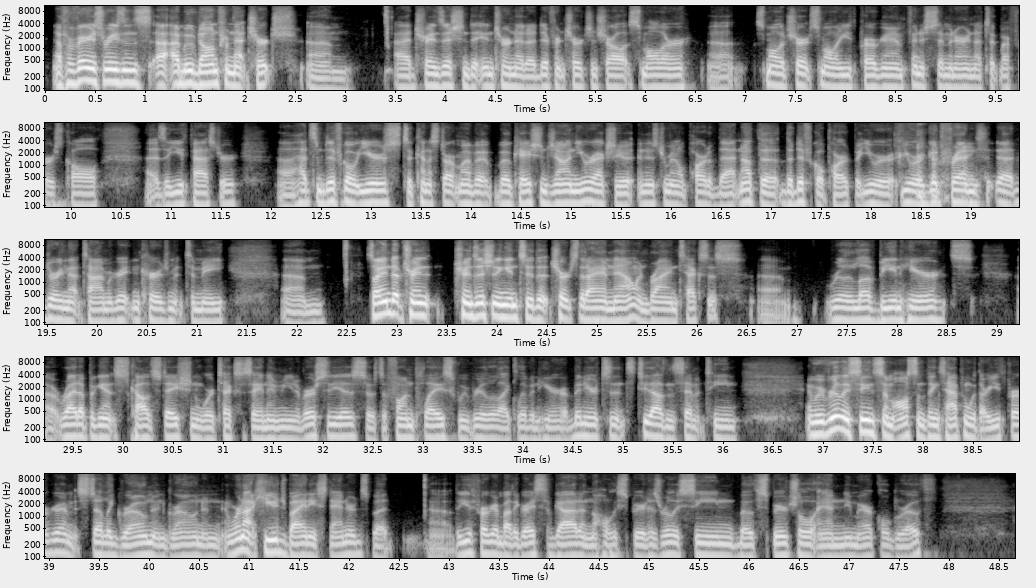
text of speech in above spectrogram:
now, for various reasons, uh, I moved on from that church. Um, I had transitioned to intern at a different church in Charlotte, smaller, uh, smaller church, smaller youth program. Finished seminary, and I took my first call as a youth pastor. Uh, had some difficult years to kind of start my vo- vocation. John, you were actually an instrumental part of that. Not the the difficult part, but you were you were a good friend uh, during that time. A great encouragement to me. Um, so I ended up tran- transitioning into the church that I am now in Bryan, Texas. Um, really love being here. It's uh, right up against College Station, where Texas A&M University is. So it's a fun place. We really like living here. I've been here since 2017, and we've really seen some awesome things happen with our youth program. It's steadily grown and grown, and, and we're not huge by any standards, but uh, the youth program, by the grace of God and the Holy Spirit, has really seen both spiritual and numerical growth.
